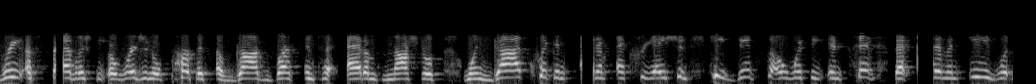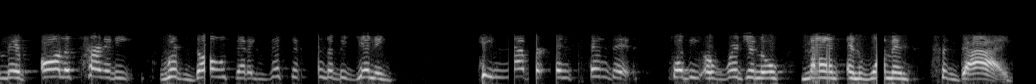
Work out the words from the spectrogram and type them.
reestablished the original purpose of God's breath into Adam's nostrils. When God quickened Adam at creation, he did so with the intent that Adam and Eve would live all eternity with those that existed in the beginning. He never intended for the original man and woman to die.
